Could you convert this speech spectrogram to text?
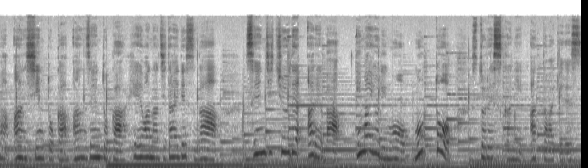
まあ、安心とか安全とか平和な時代ですが戦時中であれば今よりももっとストレス化にあったわけです。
